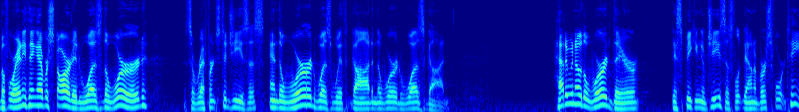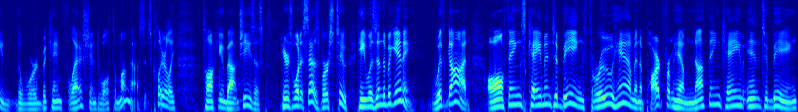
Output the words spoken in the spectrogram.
before anything ever started, was the Word. It's a reference to Jesus. And the Word was with God, and the Word was God. How do we know the Word there is speaking of Jesus. Look down at verse 14. The Word became flesh and dwelt among us. It's clearly talking about Jesus. Here's what it says, verse 2 He was in the beginning with God. All things came into being through him, and apart from him, nothing came into being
